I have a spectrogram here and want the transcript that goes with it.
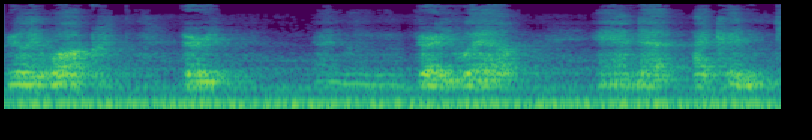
really walk very very well, and uh, I couldn't.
